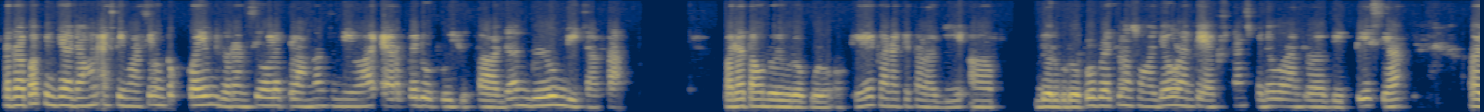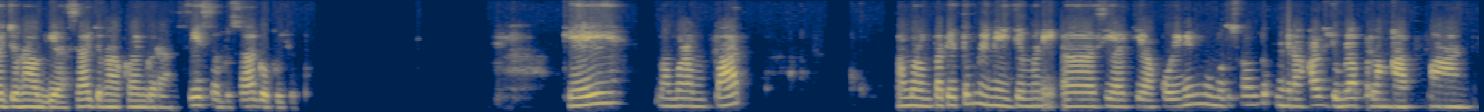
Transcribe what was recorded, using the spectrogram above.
Terdapat pencadangan estimasi untuk klaim garansi oleh pelanggan senilai Rp 20 juta dan belum dicatat pada tahun 2020. Oke, karena kita lagi uh, 2020 berarti langsung aja warranty expense pada warranty liabilities ya. Uh, jurnal biasa, jurnal klaim garansi sebesar 20 juta. Oke, nomor empat. Nomor empat itu manajemen uh, si ini memutuskan untuk menyerahkan sejumlah perlengkapan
